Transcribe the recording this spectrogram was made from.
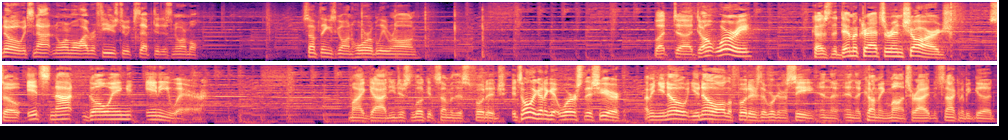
No, it's not normal. I refuse to accept it as normal. Something's gone horribly wrong. But uh, don't worry, because the Democrats are in charge so it's not going anywhere. My God, you just look at some of this footage. It's only going to get worse this year. I mean, you know, you know all the footage that we're going to see in the in the coming months, right? It's not going to be good.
